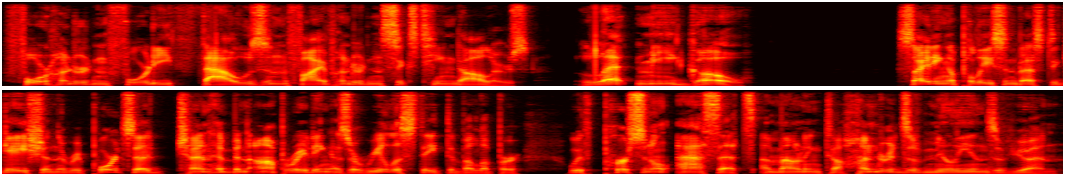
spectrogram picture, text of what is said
$440,516. Let me go. Citing a police investigation, the report said Chen had been operating as a real estate developer with personal assets amounting to hundreds of millions of yuan.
